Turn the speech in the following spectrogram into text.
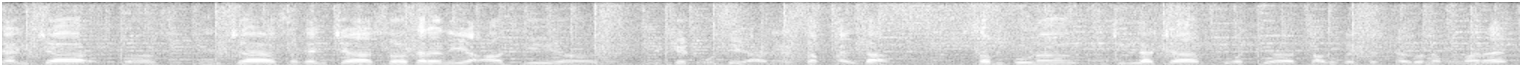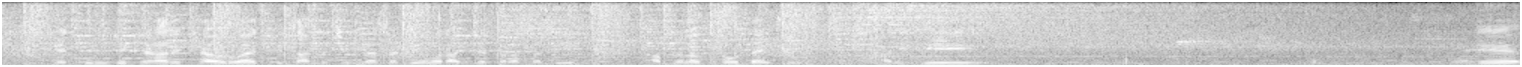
यांच्या यांच्या सगळ्यांच्या सहकार्याने आज ही क्रिकेट विकेट होते आणि याचा फायदा संपूर्ण जिल्ह्याच्या किंवा तालुक्याच्या खेळाडूंना होणार आहे. येथून जे खेळणारे खेळाडू आहेत ते चांगले जिल्ह्यासाठी व राज्य स्तरासाठी आपल्याला घडवता येतील. आणि ही म्हणजे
